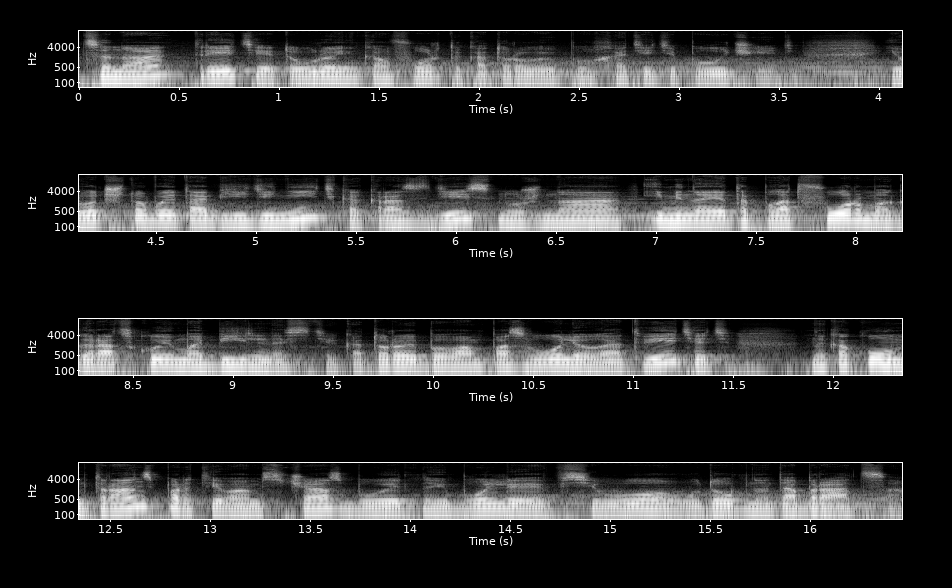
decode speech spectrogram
цена, третье – это уровень комфорта, который вы хотите получить. И вот чтобы это объединить, как раз здесь нужна именно эта платформа городской мобильности, которая бы вам позволила ответить, на каком транспорте вам сейчас будет наиболее всего удобно добраться.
